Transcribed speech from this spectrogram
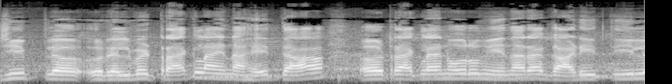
जी प्ल रेल्वे ट्रॅक लाईन आहे त्या ट्रॅक लाईनवरून येणाऱ्या गाडीतील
